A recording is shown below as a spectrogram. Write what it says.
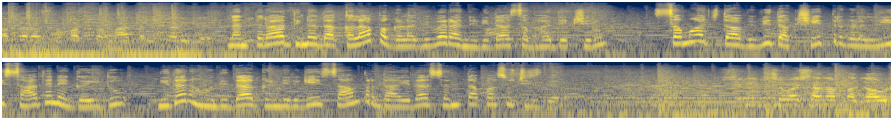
ಅದರ ಸಮಸ್ತ ನಾಗರಿಕರಿಗೆ ನಂತರ ದಿನದ ಕಲಾಪಗಳ ವಿವರ ನೀಡಿದ ಸಭಾಧ್ಯಕ್ಷರು ಸಮಾಜದ ವಿವಿಧ ಕ್ಷೇತ್ರಗಳಲ್ಲಿ ಸಾಧನೆಗೈದು ನಿಧನ ಹೊಂದಿದ ಗಣ್ಯರಿಗೆ ಸಾಂಪ್ರದಾಯದ ಸಂತಾಪ ಸೂಚಿಸಿದರು. ಶ್ರೀ ಶಿವಶರಣಪ್ಪ ಗೌಡ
